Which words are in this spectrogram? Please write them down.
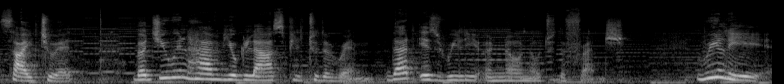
side to it, but you will have your glass filled to the rim. That is really a no no to the French. Really,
